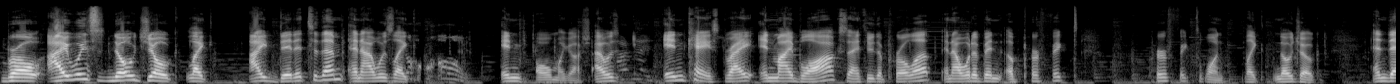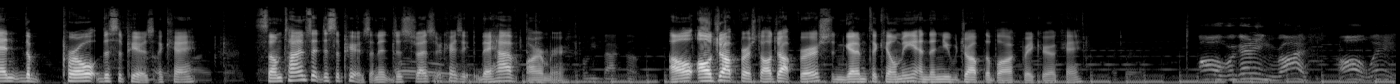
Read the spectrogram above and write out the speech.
Yeah. Bro, I was no joke. Like, I did it to them and I was like Oh, in. Oh my gosh. I was how did I- encased, right? In my blocks, and I threw the pearl up, and I would have been a perfect, perfect one. Like, no joke. And then the pearl disappears, oh okay? Sometimes it disappears, and it just drives me crazy. They have armor. I'll be back up. I'll, I'll drop first. I'll drop first and get him to kill me, and then you drop the block breaker, okay? Oh, we're getting rushed. Oh, wait.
